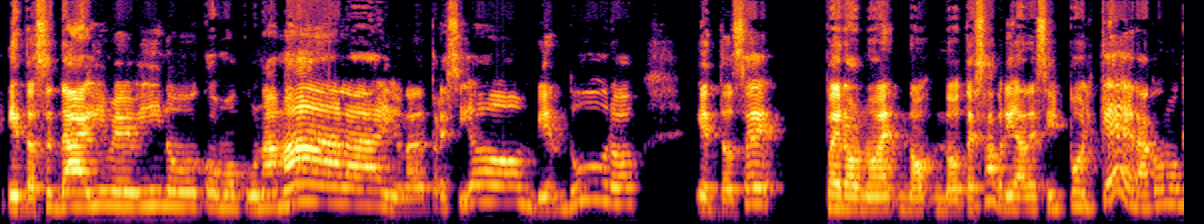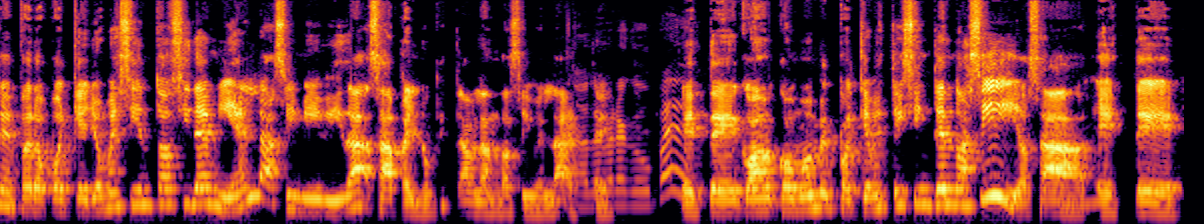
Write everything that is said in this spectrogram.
Y entonces de ahí me vino como que una mala y una depresión bien duro. Y entonces pero no, no, no te sabría decir por qué. Era como que, pero porque yo me siento así de mierda, si mi vida, o sea, perdón que esté hablando así, ¿verdad? No te este, preocupes. Este, ¿cómo, ¿por qué me estoy sintiendo así? O sea, este,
